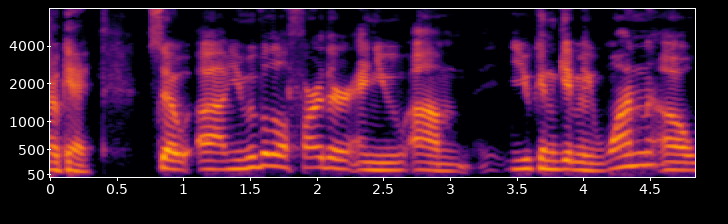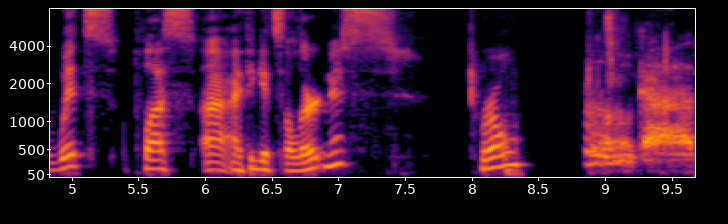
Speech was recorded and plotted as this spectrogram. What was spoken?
Okay. So um, you move a little farther, and you um you can give me one uh, wits plus uh, I think it's alertness roll. Oh God.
